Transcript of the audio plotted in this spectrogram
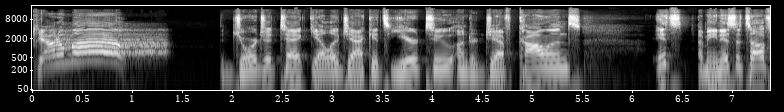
Count them out. The Georgia Tech Yellow Jackets, year two under Geoff Collins. It's, I mean, it's a tough,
